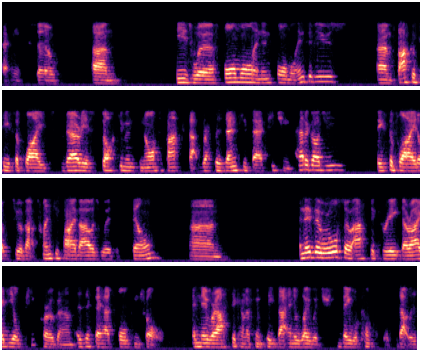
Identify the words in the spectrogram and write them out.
techniques. So um, these were formal and informal interviews um, faculty supplied various documents and artifacts that represented their teaching pedagogy. They supplied up to about 25 hours worth of film. Um, and then they were also asked to create their ideal PETE program as if they had full control. And they were asked to kind of complete that in a way which they were comfortable. So that was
